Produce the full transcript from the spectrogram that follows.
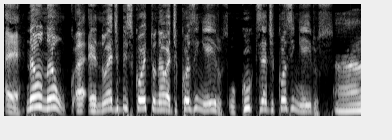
É. Não, não. é- é, não é de biscoito, não. É de cozinheiros. O Cooks é de cozinheiros. Ah,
